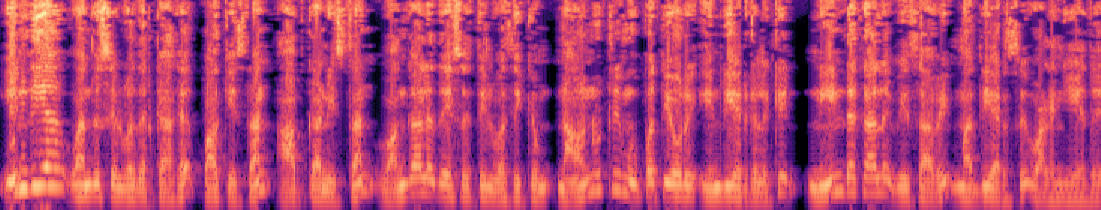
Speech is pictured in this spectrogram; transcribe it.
இந்தியா வந்து செல்வதற்காக பாகிஸ்தான் ஆப்கானிஸ்தான் வங்காளதேசத்தில் வசிக்கும் நானூற்றி முப்பத்தி ஒரு இந்தியர்களுக்கு நீண்டகால விசாவை மத்திய அரசு வழங்கியது.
